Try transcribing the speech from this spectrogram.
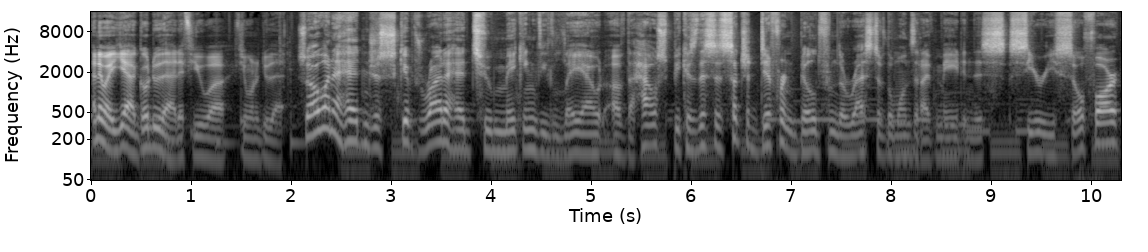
Anyway, yeah, go do that if you uh, if you want to do that. So I went ahead and just skipped right ahead to making the layout of the house because this is such a different build from the rest of the ones that I've made in this series so far.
